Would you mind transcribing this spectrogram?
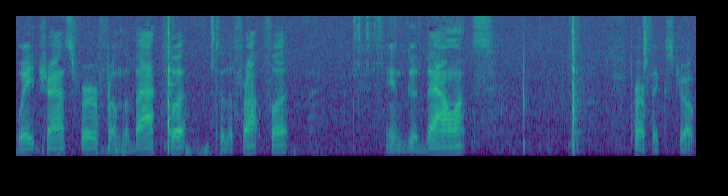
Weight transfer from the back foot to the front foot in good balance. Perfect stroke.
